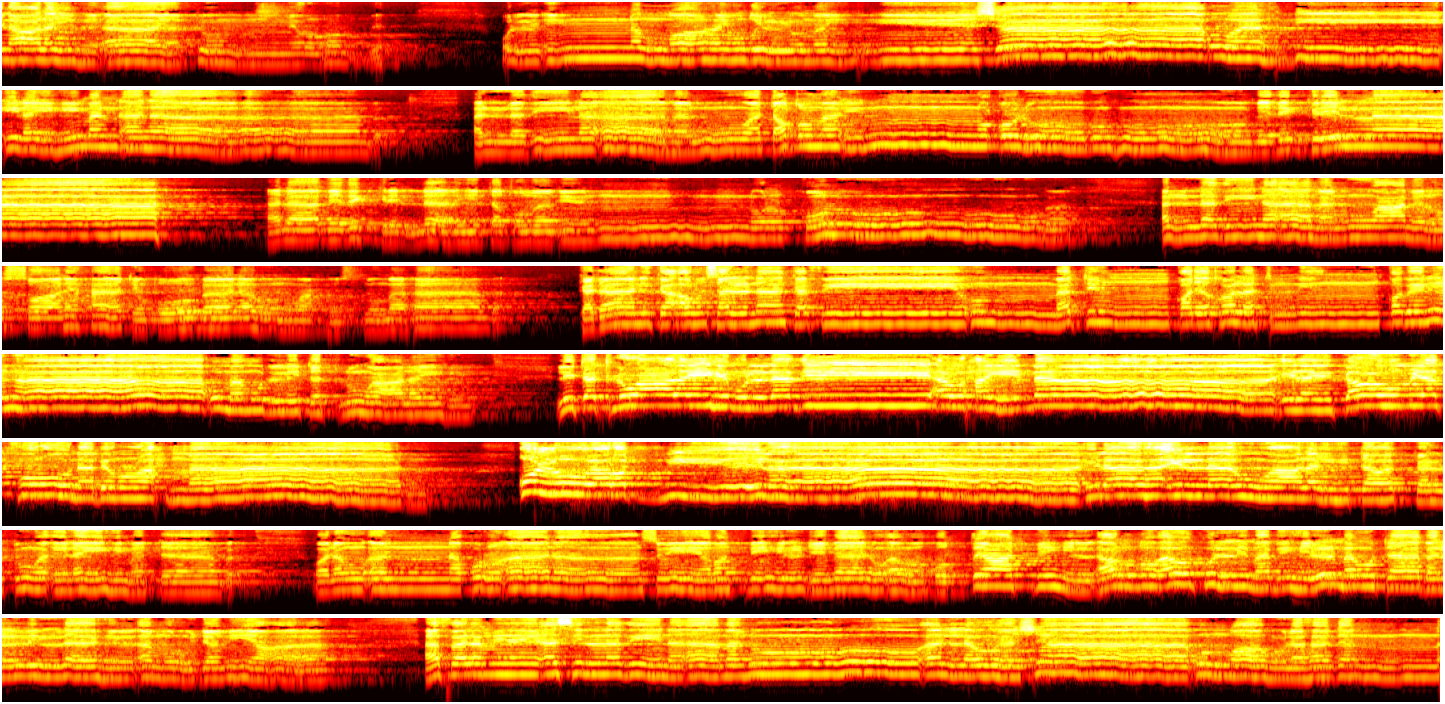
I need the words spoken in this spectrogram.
عليه آية من ربه. قل إن الله يضل من يشاء ويهدي إليه من أناب. الذين آمنوا وتطمئن قلوبهم بذكر الله بذكر الله تطمئن القلوب. الذين آمنوا وعملوا الصالحات طوبى لهم وحسن مآب. كذلك أرسلناك في أمة قد خلت من قبلها أمم لتتلو عليهم لتتلو عليهم الذي أوحينا إليك وهم يكفرون بالرحمن. قل هو توكلت وإليه متاب. ولو أن قرآنا سيرت به الجبال أو قطعت به الأرض أو كلم به الموتى بل لله الأمر جميعا. أفلم ييأس الذين آمنوا أن لو يشاء الله لهدى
